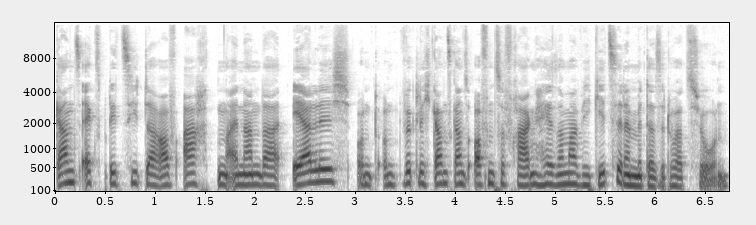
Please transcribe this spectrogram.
ganz explizit darauf achten, einander ehrlich und, und wirklich ganz, ganz offen zu fragen, hey, sag mal, wie geht's dir denn mit der Situation?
